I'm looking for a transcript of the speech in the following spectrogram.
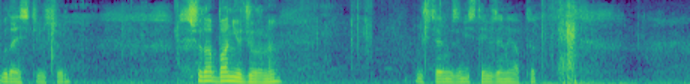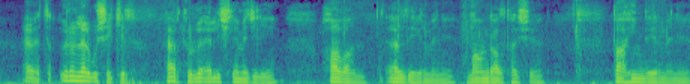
Bu da eski usul. Şu da banyo curunu. Müşterimizin isteği üzerine yaptık. Evet, ürünler bu şekil. Her türlü el işlemeciliği, havan, el değirmeni, mangal taşı, tahin değirmeni,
